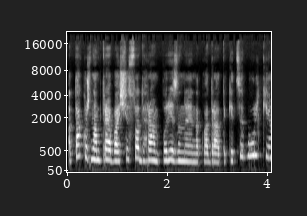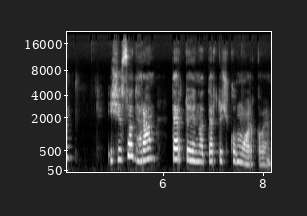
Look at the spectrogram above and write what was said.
А також нам треба 600 г порізаної на квадратики цибульки і 600 г тертої на терточку моркви.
